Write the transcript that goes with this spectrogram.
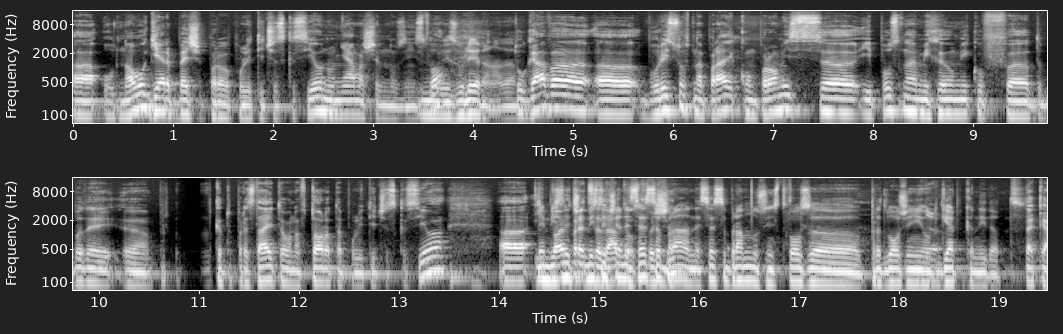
а, отново ГЕРБ беше първа политическа сила, но нямаше мнозинство. Но изолирана, да. Тогава а, Борисов направи компромис а, и пусна Михаил Миков а, да бъде а, като представител на втората политическа сила. А, и мисля, той че, мисля, че не се, събра, не се събра мнозинство за предложения да. от ГЕРБ кандидат. Така,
